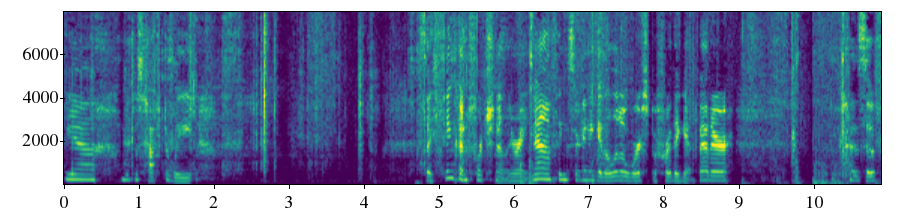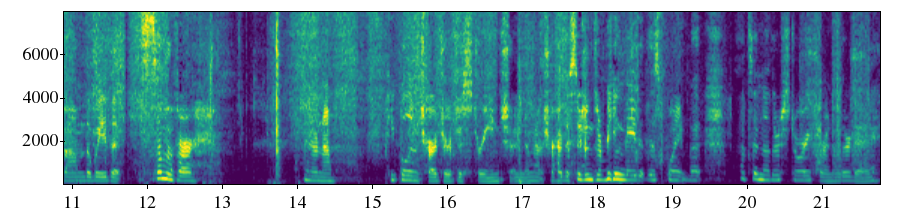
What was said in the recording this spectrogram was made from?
yeah we'll just have to wait. So I think, unfortunately, right now, things are going to get a little worse before they get better because of um, the way that some of our, I don't know, people in charge are just strange. I'm not sure how decisions are being made at this point, but that's another story for another day.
